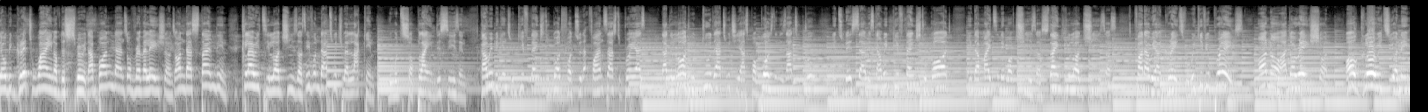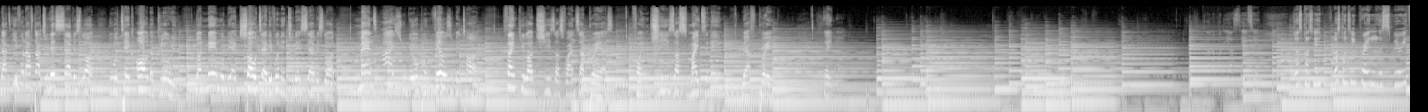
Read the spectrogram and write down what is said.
will be great wine of the Spirit, abundance of revelations, understanding, clarity, Lord Jesus. Even that which we're lacking, you would supply in this season. Can we begin to give thanks to God for, to, for answers to prayers? That the Lord will do that which He has proposed in His heart to do in today's service. Can we give thanks to God in the mighty name of Jesus? Thank you, Lord Jesus. Father, we are grateful. We give you praise, honor, adoration. All glory to your name that even after today's service, Lord, you will take all the glory. Your name will be exalted even in today's service, Lord. Men's eyes will be opened, veils will be torn. Thank you, Lord Jesus, for answered prayers. For in Jesus' mighty name we have prayed. Amen. Just continue praying in the spirit.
